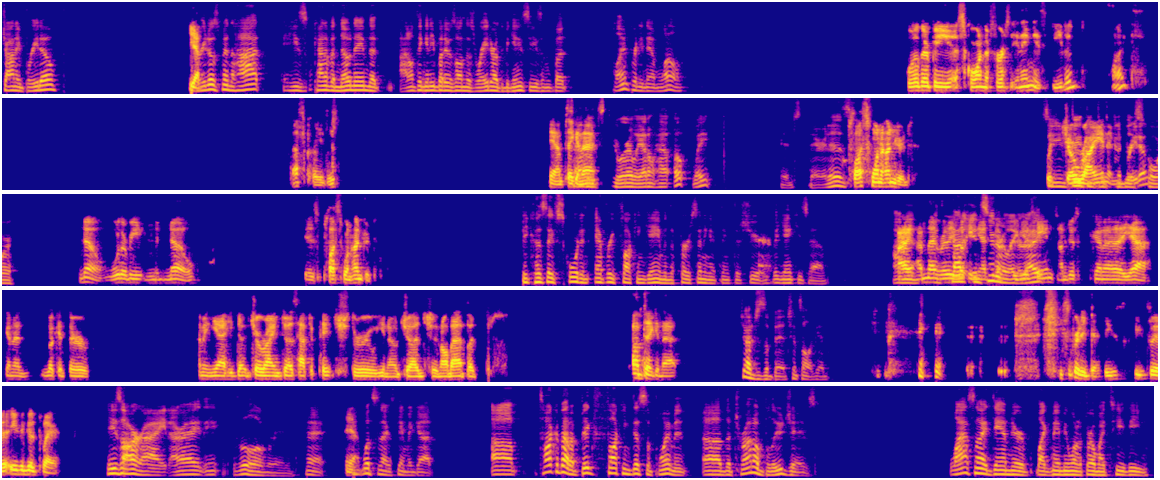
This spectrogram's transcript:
Jhony Brito. Yeah, Brito's been hot. He's kind of a no name that I don't think anybody was on this radar at the beginning of the season, but playing pretty damn well. Will there be a score in the first inning is even? What? That's crazy. Yeah, I'm taking Sadly, that. It's too early. I don't have. Oh wait, it's there. It is. Plus 100. So with Joe Ryan and gonna Brito? No. Will there be? n- No. is plus 100. Because they've scored in every fucking game in the first inning, I think, this year. The Yankees have. I, am not really looking at sooner the later, previous right? games. I'm just gonna, yeah, gonna look at their. I mean, yeah, he does, Joe Ryan does have to pitch through, you know, Judge and all that, but I'm taking that. Judge is a bitch. It's all good. he's pretty good. He's he's a, he's a good player. He's all right. All right. He- He's a little overrated. All right. Yeah. What's the next game we got? Um, talk about a big fucking disappointment. Uh, the Toronto Blue Jays. Last night, damn near like made me want to throw my TV.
